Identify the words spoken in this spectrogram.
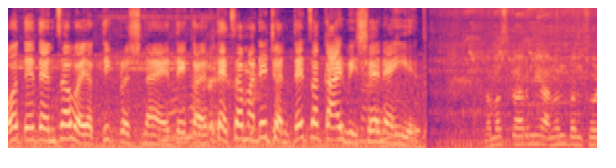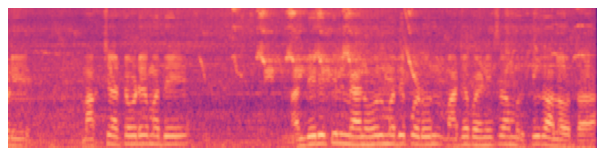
हो ते त्यांचा वैयक्तिक प्रश्न आहे. ते काय त्याच्यामध्ये जनतेचा काय विषय नाही आहे नमस्कार मी आनंद बनसोडे. मागच्या आठवड्यामध्ये अंधेरीतील मॅनहोलमध्ये पडून माझ्या बहिणीचा मृत्यू झाला होता.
